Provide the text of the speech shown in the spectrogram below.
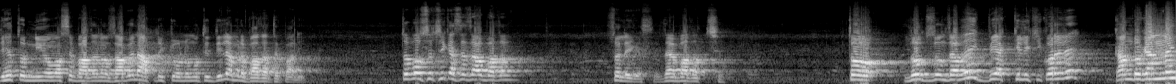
যেহেতু নিয়ম আছে, বাজানো যাবে না, আপনি একটু অনুমতি দিলে আমরা বাজাতে পারি। তো বলছে, ঠিক আছে, যাও বাজাও। চলে গেছে, যা বাজাচ্ছে। তো লোকজন যাবে, এই কি করে রে? কাণ্ড জ্ঞান নাই?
